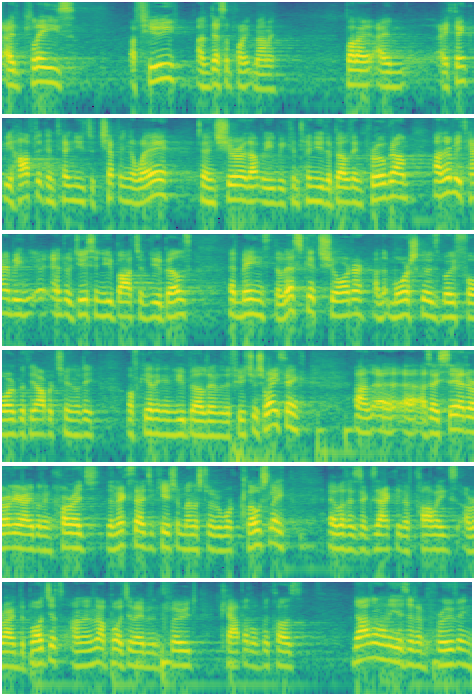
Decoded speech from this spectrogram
I'll please a few and disappoint many. But I, I, think we have to continue to chipping away to ensure that we, we continue the building programme. And every time we introduce a new batch of new builds, it means the list gets shorter and that more schools move forward with the opportunity of getting a new build into the future. So I think, and uh, uh as I said earlier, I would encourage the next Education Minister to work closely uh, with his executive colleagues around the budget. And in that budget, I would include capital because not only is it improving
